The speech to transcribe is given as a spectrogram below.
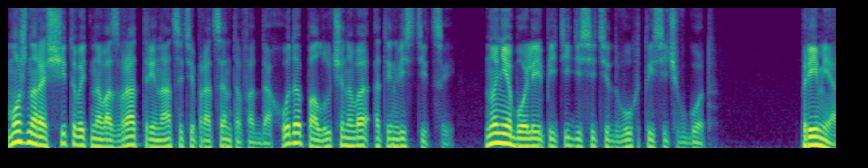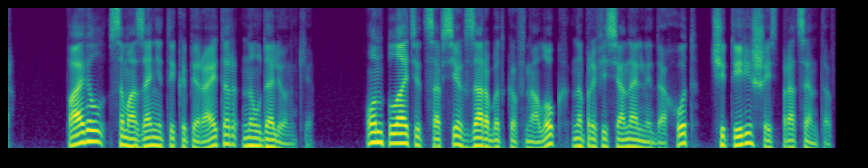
можно рассчитывать на возврат 13% от дохода, полученного от инвестиций, но не более 52 тысяч в год. Пример. Павел – самозанятый копирайтер на удаленке. Он платит со всех заработков налог на профессиональный доход 4-6%.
